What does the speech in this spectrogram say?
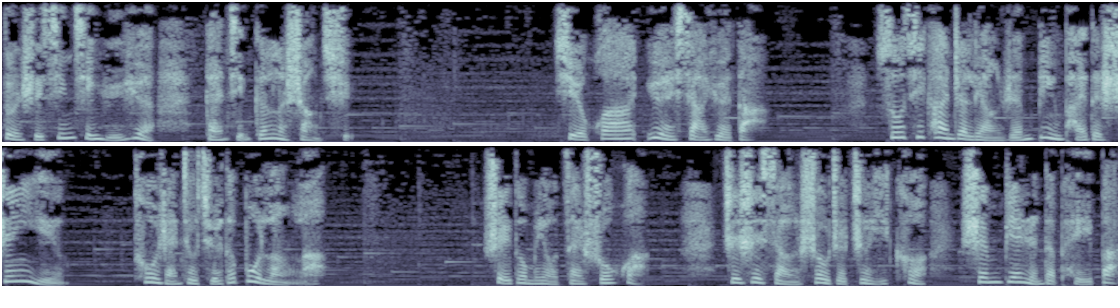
顿时心情愉悦，赶紧跟了上去。雪花越下越大，苏七看着两人并排的身影，突然就觉得不冷了。谁都没有再说话，只是享受着这一刻身边人的陪伴。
